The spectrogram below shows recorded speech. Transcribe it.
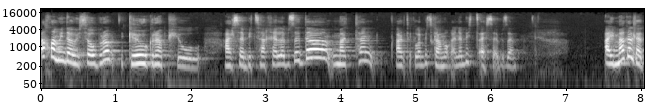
ახლა მინდა ვისაუბრო გეოგრაფიულ არსებით სახელებზე და მათთან არტიკლების გამოყენების წესებზე. აი მაგალითად,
